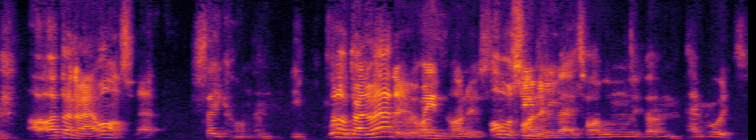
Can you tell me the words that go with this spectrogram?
I, I don't know how to answer that. Say you can't then. You, Well, I don't know how to. I mean, I know. obviously I know you- about a Thai woman with um, hemorrhoids.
